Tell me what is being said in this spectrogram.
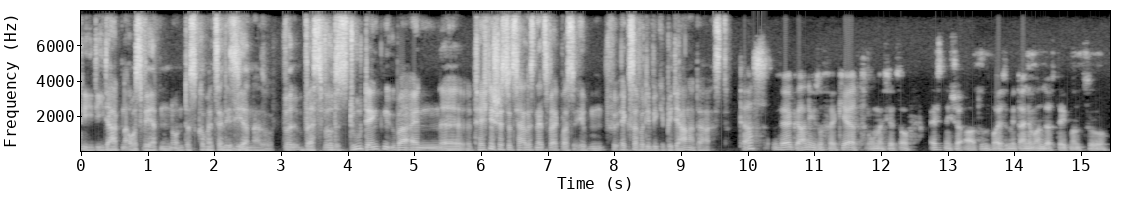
Die die Daten auswerten und das kommerzialisieren. Also was würdest du denken über ein äh, technisches soziales Netzwerk, was eben für extra für die Wikipedianer da ist? Das wäre gar nicht so verkehrt, um es jetzt auf estnische Art und Weise mit einem Understatement zu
